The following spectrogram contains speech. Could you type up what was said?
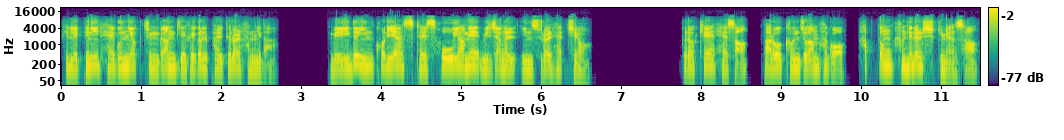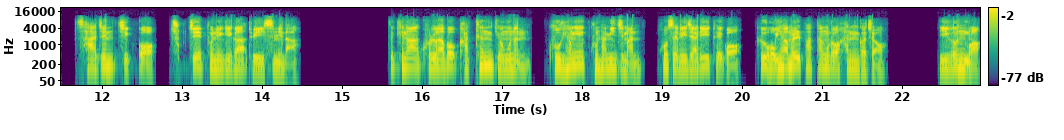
필리핀이 해군력 증강 계획을 발표를 합니다. 메이드 인 코리아 스텔스 호위함의 위장을 인수를 했지요. 그렇게 해서 바로 건조함하고 합동 항해를 시키면서 사진 찍고 축제 분위기가 돼 있습니다. 특히나 콜라보 같은 경우는 구형의 군함이지만 호세리잘이 되고 그 호위함을 바탕으로 한 거죠. 이건 뭐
